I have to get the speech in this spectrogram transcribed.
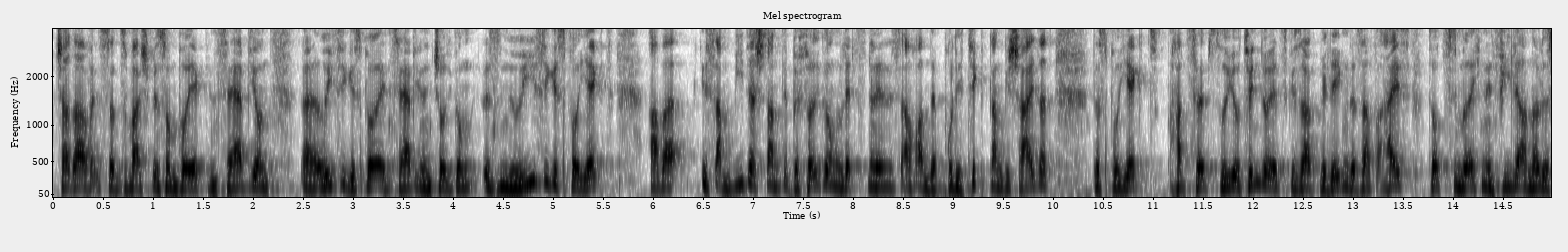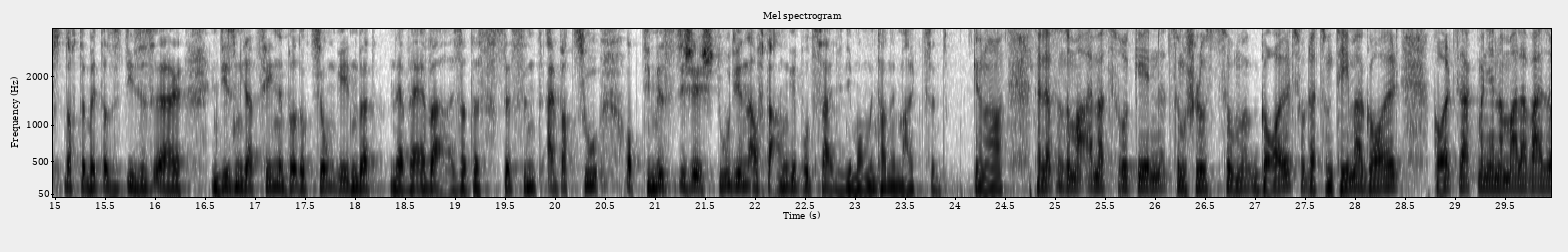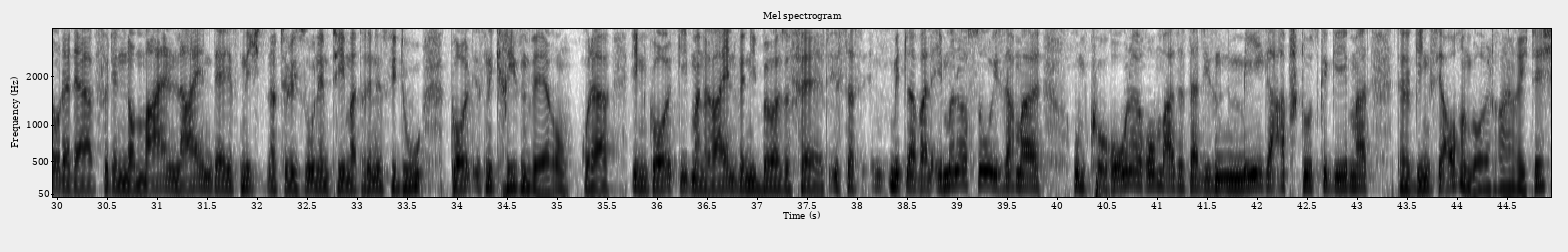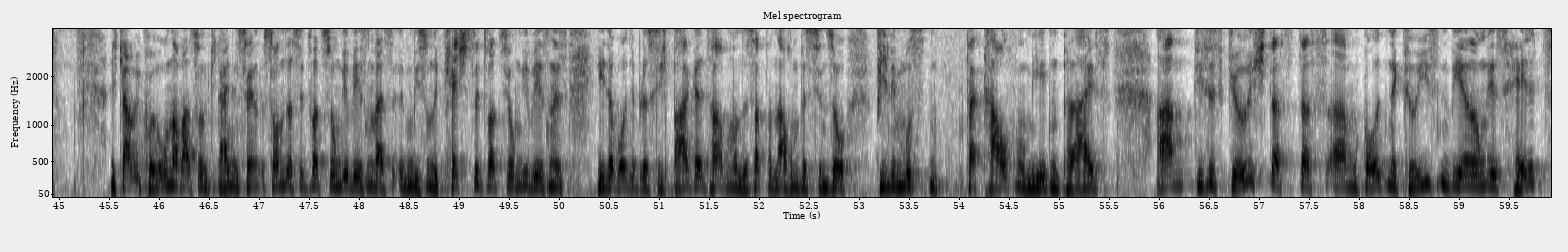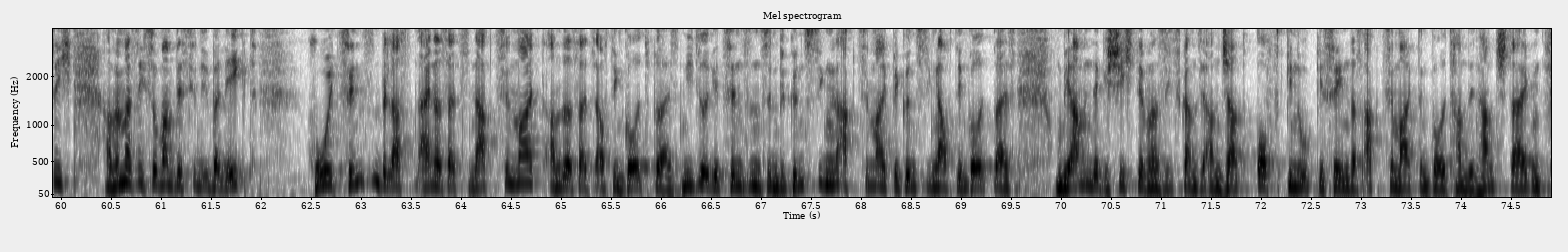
Chada ist dann zum Beispiel so ein Projekt in Serbien, äh, riesiges Projekt in Serbien, Entschuldigung, ist ein riesiges Projekt, aber ist am Widerstand der Bevölkerung letzten Endes auch an der Politik dann gescheitert. Das Projekt hat selbst Rio Tinto jetzt gesagt, wir legen das auf Eis. Trotzdem rechnen viele Analysten noch damit, dass es dieses, äh, in diesem Jahrzehnt in Produktion gehen wird. Never ever. Also das, das sind einfach zu optimistische Studien auf der Angebotsseite, die momentan im Markt sind. Genau. Dann lass uns noch mal einmal zurückgehen zum Schluss zum Gold oder zum Thema Gold. Gold sagt man ja normalerweise oder der für den normalen Laien, der jetzt nicht natürlich so in dem Thema drin ist wie du, Gold ist eine Krisenwährung oder in Gold geht man rein, wenn die Börse fällt. Ist das mittlerweile immer noch so? Ich sag mal um Corona rum, als es da diesen mega Absturz gegeben hat, da ging es ja auch in Gold rein, richtig? Ich glaube, Corona war so eine kleine Sondersituation gewesen, weil es irgendwie so eine Cash-Situation gewesen ist. Jeder wollte plötzlich Bargeld haben und es hat dann auch ein bisschen so, viele mussten verkaufen um jeden Preis. Ähm, dieses Gerücht, dass das ähm, Gold eine Krisenwährung ist, hält sich. Aber wenn man sich so mal ein bisschen überlegt, Hohe Zinsen belasten einerseits den Aktienmarkt, andererseits auch den Goldpreis. Niedrige Zinsen sind begünstigen den Aktienmarkt, begünstigen auch den Goldpreis. Und wir haben in der Geschichte, wenn man sich das Ganze anschaut, oft genug gesehen, dass Aktienmarkt und Gold Hand in Hand steigen.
